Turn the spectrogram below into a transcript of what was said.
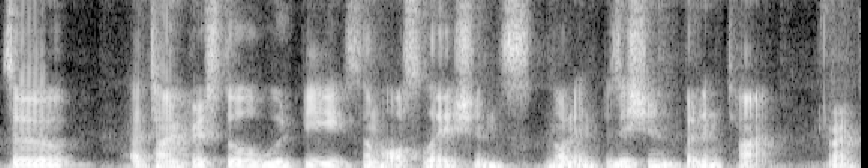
So a time crystal would be some oscillations not in position, but in time, right?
